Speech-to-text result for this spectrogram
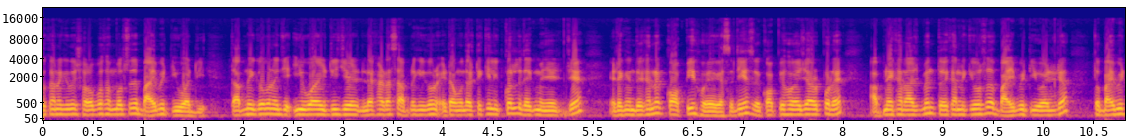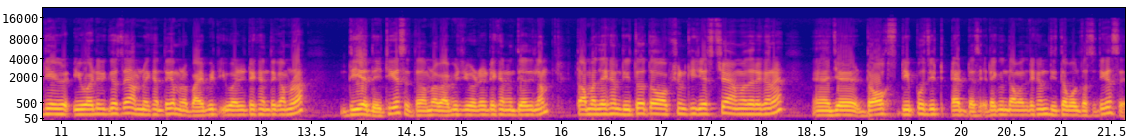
ওখানে কিন্তু সর্বপ্রথম বলছে যে বাইবিট ইউআইডি তা আপনি কি করবেন? যে ইউআইডি যে লেখাটা আছে, আপনি কি করবেন? এটার মধ্যে একটা ক্লিক করলে দেখবেন যে- এটা কিন্তু এখানে কপি হয়ে গেছে, ঠিক আছে? কপি হয়ে যাওয়ার পরে আপনি এখানে আসবেন। তো এখানে কি হচ্ছে বাইবিট ইউআইডিটা তো বাইবিট ইউআইডির কাছে আমরা এখান থেকে আমরা বাইবিট ইউআইডিটা এখান থেকে আমরা দিয়ে দিই, ঠিক আছে? তো আমরা বাইবিট ইউআইডি এখানে দিয়ে দিলাম। তো আমাদের এখানে দ্বিতীয়ত অপশন কি এসছে? আমাদের এখানে যে ডক্স ডিপোজিট অ্যাড্রেস এটা কিন্তু আমাদের এখানে দিতে বলতেছে, ঠিক আছে?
